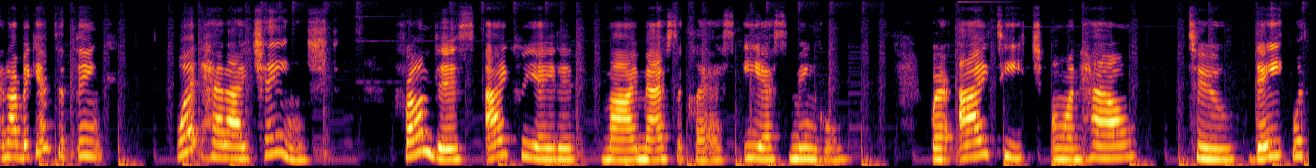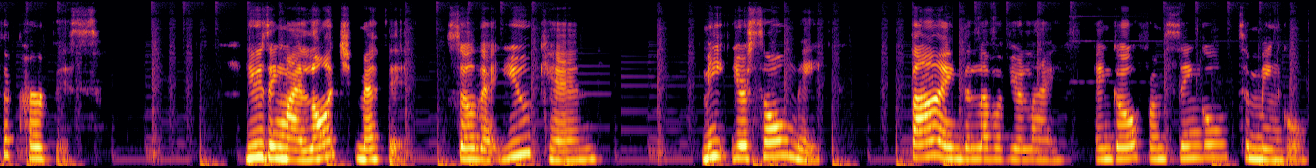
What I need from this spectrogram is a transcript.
and I began to think, what had I changed? From this, I created my masterclass, ES Mingle, where I teach on how to date with a purpose using my launch method so that you can meet your soulmate, find the love of your life, and go from single to mingle.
